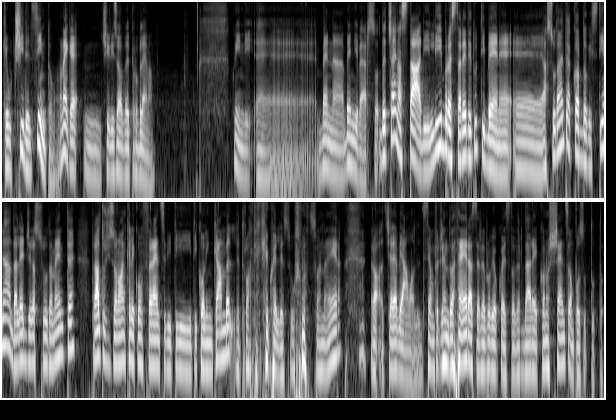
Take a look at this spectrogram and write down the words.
che uccide il sintomo, non è che mh, ci risolve il problema. Quindi eh, ben, ben, diverso. The China Study, il libro e starete tutti bene. Eh, assolutamente d'accordo Cristina, da leggere assolutamente. Tra l'altro ci sono anche le conferenze di T, T. Colin Campbell, le trovate anche quelle su, su Anaera. Però ce le abbiamo, stiamo facendo Anaera, serve proprio questo, per dare conoscenza un po' su tutto.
